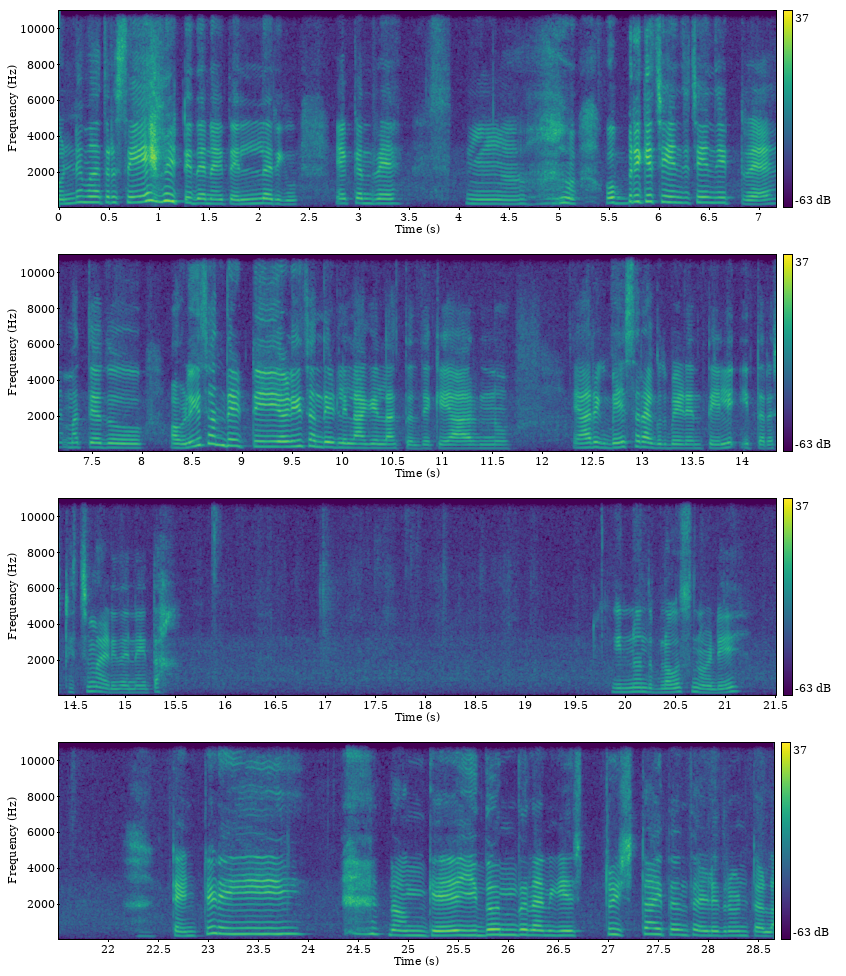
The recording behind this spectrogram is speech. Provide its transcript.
ಗೊಂಡೆ ಮಾತ್ರ ಸೇಮ್ ಇಟ್ಟಿದ್ದೇನೆ ಆಯಿತು ಎಲ್ಲರಿಗೂ. ಯಾಕಂದರೆ ಒಬ್ಬರಿಗೆ ಚೇಂಜ್ ಚೇಂಜ್ ಇಟ್ಟರೆ ಮತ್ತೆ ಅದು ಅವಳಿಗೆ ಚಂದ ಇಟ್ಟು, ಅವಳಿಗೆ ಚಂದ ಇಡಲಿಲ್ಲ, ಹಾಗೆಲ್ಲ ಆಗ್ತದೆ. ಅದಕ್ಕೆ ಯಾರನ್ನು, ಯಾರಿಗೂ ಬೇಸರ ಆಗೋದು ಬೇಡ ಅಂತೇಳಿ ಈ ಥರ ಸ್ಟಿಚ್ ಮಾಡಿದ್ದೇನೆ ಆಯಿತಾ. ಇನ್ನೊಂದು ಬ್ಲೌಸ್ ನೋಡಿ. ಟೆಂಟಡಿ ನನಗೆ ಇದೊಂದು ನನಗೆ ಎಷ್ಟು ಇಷ್ಟ ಆಯ್ತು ಅಂತ ಹೇಳಿದ್ರು ಉಂಟಲ್ಲ.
